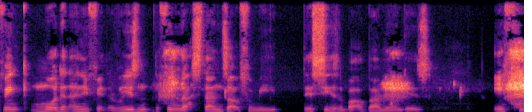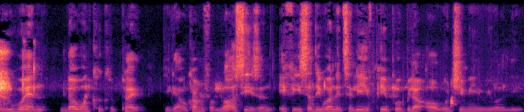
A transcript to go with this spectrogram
think more than anything, the reason, the thing that stands out for me this season about Aubameyang is if he went, no one could complain. You get what I'm coming from? Last season, if he said he wanted to leave, people would be like, "Oh, what do you mean we want to leave?"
